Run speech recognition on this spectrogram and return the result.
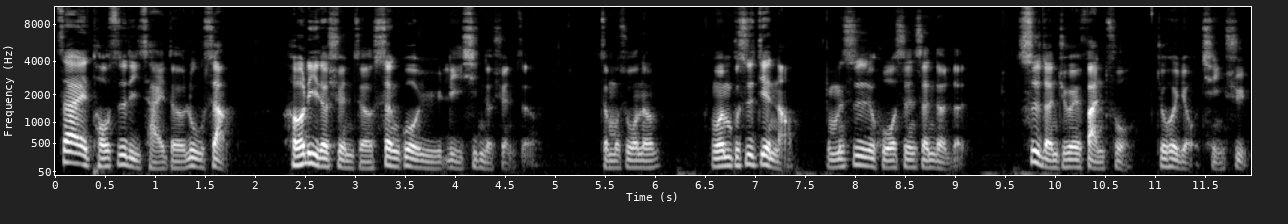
在投资理财的路上，合理的选择胜过于理性的选择。怎么说呢？我们不是电脑，我们是活生生的人。是人就会犯错，就会有情绪。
